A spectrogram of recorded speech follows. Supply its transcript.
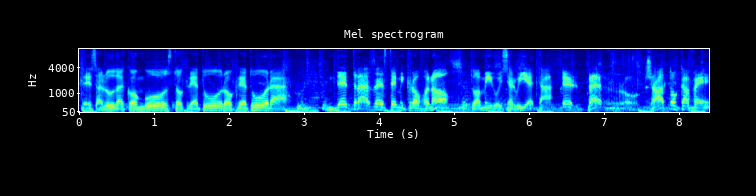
te saluda con gusto, criatura o criatura. Detrás de este micrófono, tu amigo y servilleta, el perro Chato Café.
